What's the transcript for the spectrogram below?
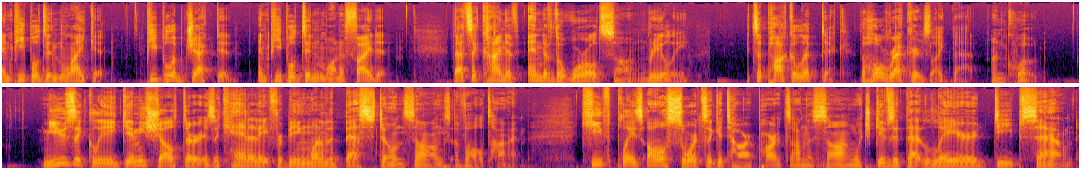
and people didn't like it. People objected, and people didn't want to fight it. That's a kind of end of the world song, really. It's apocalyptic. The whole record's like that, unquote. Musically, Gimme Shelter is a candidate for being one of the best Stone songs of all time. Keith plays all sorts of guitar parts on the song, which gives it that layered, deep sound.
